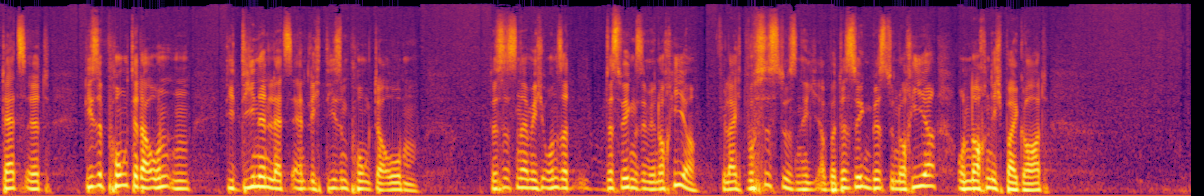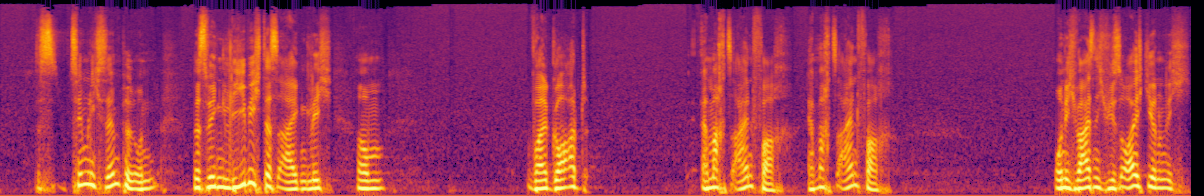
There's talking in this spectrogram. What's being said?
That's it. Diese Punkte da unten, die dienen letztendlich diesem Punkt da oben. Das ist nämlich unser, deswegen sind wir noch hier. Vielleicht wusstest du es nicht, aber deswegen bist du noch hier und noch nicht bei Gott. Das ist ziemlich simpel und deswegen liebe ich das eigentlich, ähm, weil Gott, er macht es einfach. Er macht es einfach. Und ich weiß nicht, wie es euch geht und ich,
